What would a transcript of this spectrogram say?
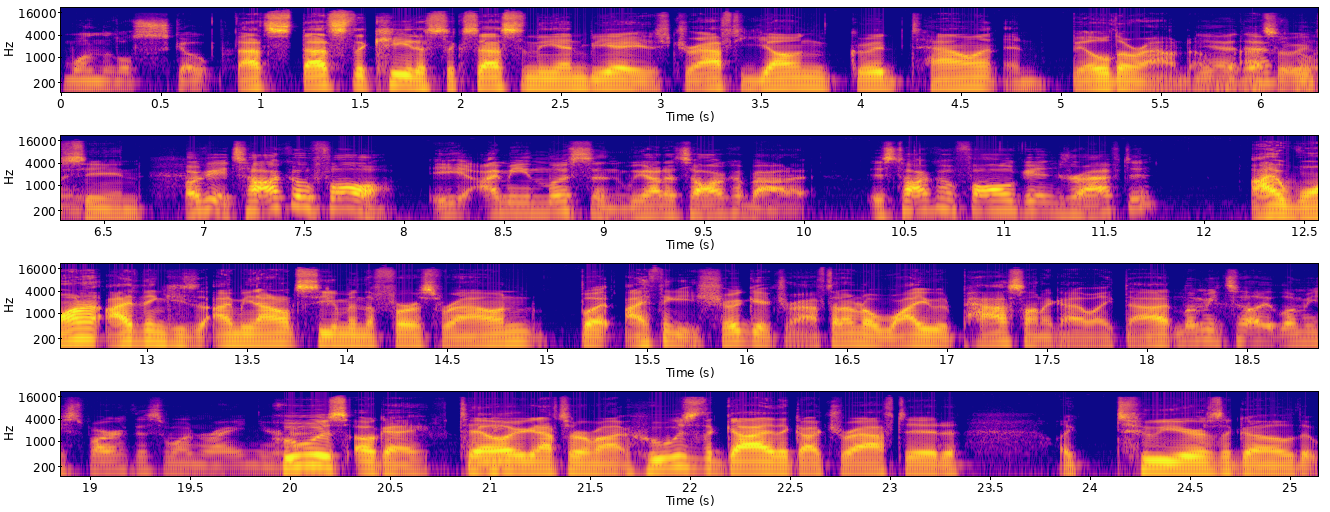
one little scope. That's that's the key to success in the NBA is draft young, good talent and build around them. Yeah, that's what we've seen. Okay, Taco Fall. I mean, listen, we got to talk about it. Is Taco Fall getting drafted? I want. To. I think he's. I mean, I don't see him in the first round, but I think he should get drafted. I don't know why you would pass on a guy like that. Let me tell you. Let me spark this one right in your. Who head. was okay, Taylor? You're gonna have to remind. Who was the guy that got drafted like two years ago that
